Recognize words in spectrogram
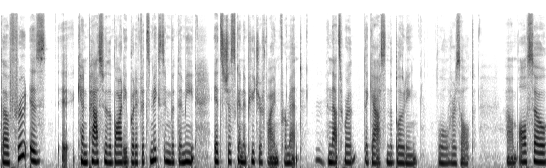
the fruit is can pass through the body, but if it's mixed in with the meat, it's just going to putrefy and ferment. Mm. And that's where the gas and the bloating will result. Um, also,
